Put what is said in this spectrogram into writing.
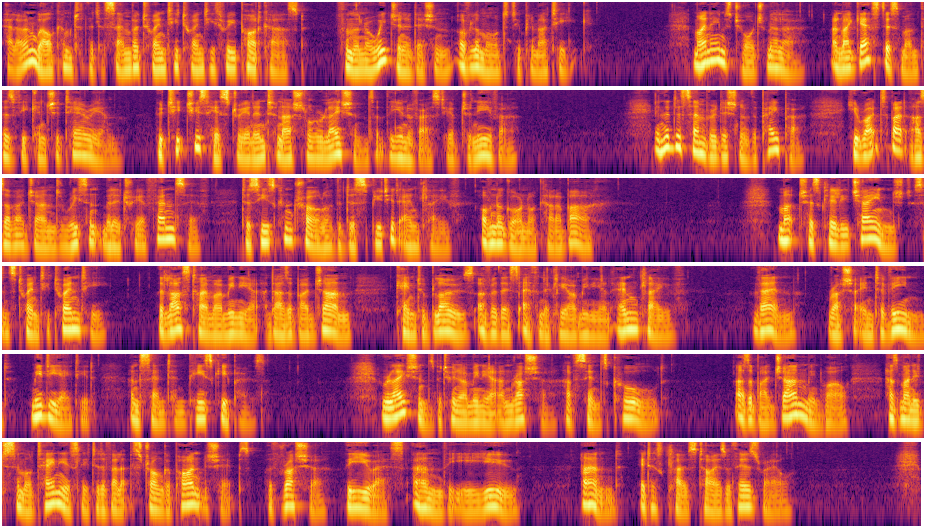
Hello and welcome to the December 2023 podcast from the Norwegian edition of Le Monde Diplomatique. My name's George Miller, and my guest this month is Vicken Cheterian, who teaches history and international relations at the University of Geneva. In the December edition of the paper, he writes about Azerbaijan's recent military offensive to seize control of the disputed enclave of Nagorno Karabakh. Much has clearly changed since 2020 the last time Armenia and Azerbaijan came to blows over this ethnically Armenian enclave. Then Russia intervened, mediated, and sent in peacekeepers. Relations between Armenia and Russia have since cooled. Azerbaijan, meanwhile, has managed simultaneously to develop stronger partnerships with Russia, the US, and the EU, and it has close ties with Israel.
